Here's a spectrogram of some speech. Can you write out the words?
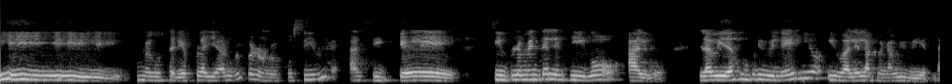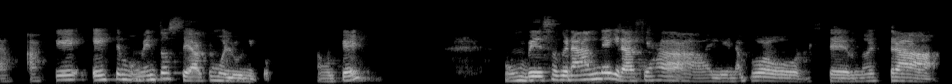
y me gustaría explayarme, pero no es posible, así que simplemente les digo algo. La vida es un privilegio y vale la pena vivirla. Haz que este momento sea como el único. ¿Ok? Un beso grande. Gracias a Elena por ser nuestra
